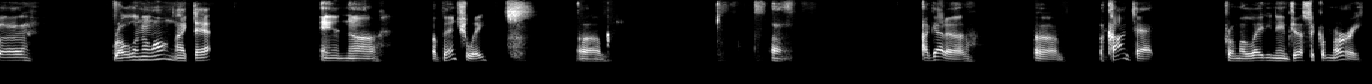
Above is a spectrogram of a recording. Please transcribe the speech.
uh, rolling along like that, and eventually. Um, uh, I got a, a, a contact from a lady named Jessica Murray,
